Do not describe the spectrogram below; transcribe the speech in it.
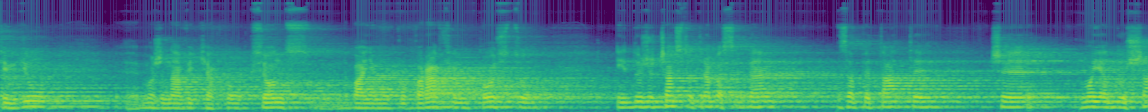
сім'ю, може навіть як ксьонц дбаємо про парафію, костю. І дуже часто треба себе запитати, чи моя душа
